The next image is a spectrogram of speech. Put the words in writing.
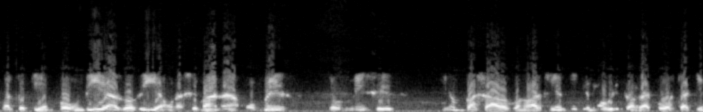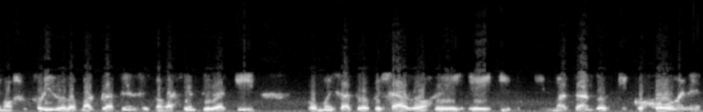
¿Cuánto tiempo? ¿Un día, dos días, una semana, un mes, dos meses? ¿Qué han pasado con los accidentes que hemos visto en la costa, que hemos sufrido los malplatenses con la gente de aquí, como es atropellados eh, eh, y, y, matando chicos jóvenes,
